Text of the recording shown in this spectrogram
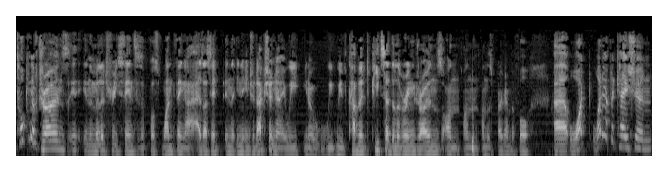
talking of drones in the military sense is, of course, one thing. As I said in the, in the introduction, we, you know, we, we've covered pizza delivering drones on, on, on this program before. Uh, what, what application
